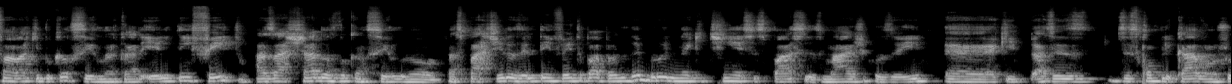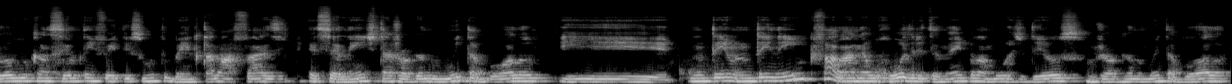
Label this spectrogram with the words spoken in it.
falar aqui do Cancelo, né, cara? Ele tem feito as achadas do Cancelo no, nas partidas, ele tem feito o papel do De Bruyne, né, que tinha esses passes mágicos aí, é, que às vezes descomplicavam o jogo, e o Cancelo tem feito isso muito bem. Ele tá numa fase excelente, tá jogando muita bola e não tem, não tem nem o que falar, né? O Rodri também, pelo amor de Deus, jogando muita bola.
